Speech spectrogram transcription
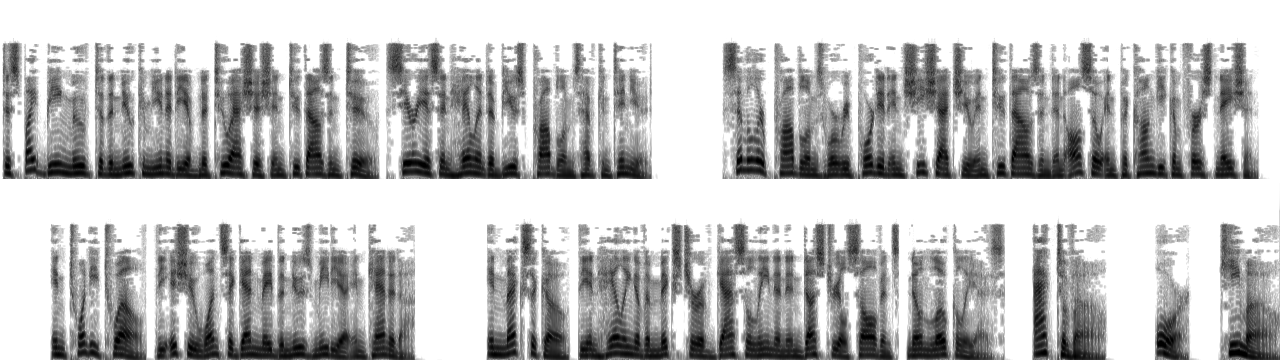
Despite being moved to the new community of Natuashish in 2002, serious inhalant abuse problems have continued. Similar problems were reported in Sheshatshiu in 2000 and also in Pikangikum First Nation. In 2012, the issue once again made the news media in Canada. In Mexico, the inhaling of a mixture of gasoline and industrial solvents, known locally as Activo or chemo,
